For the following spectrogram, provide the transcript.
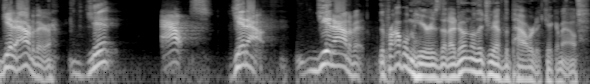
Get out of there. Get out. Get out. Get out of it. The problem here is that I don't know that you have the power to kick him out.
